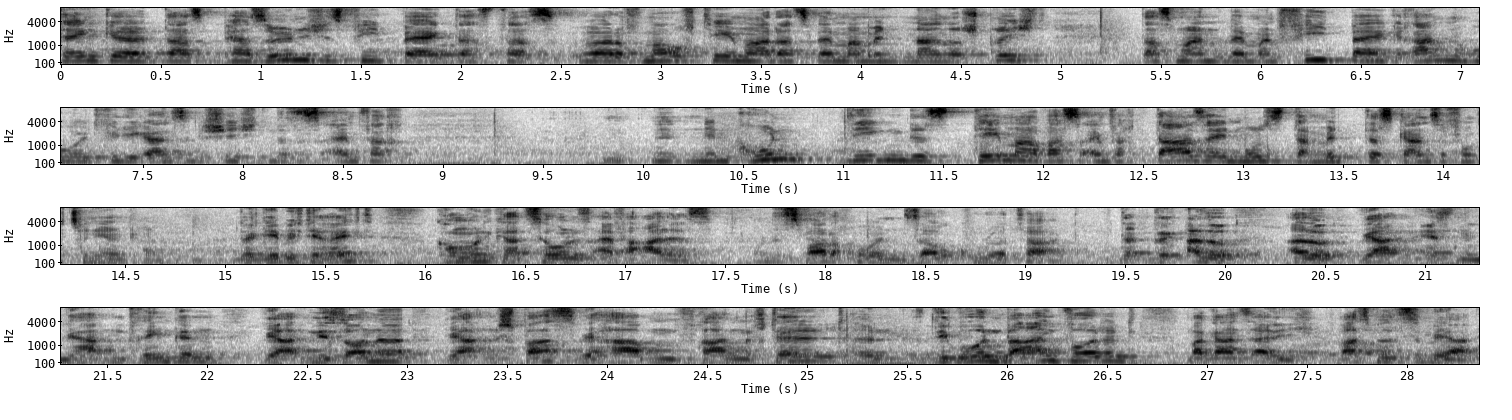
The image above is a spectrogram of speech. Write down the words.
Ich denke, dass persönliches Feedback, dass das Word-of-Mouth-Thema, dass wenn man miteinander spricht, dass man, wenn man Feedback ranholt für die ganzen Geschichten, das ist einfach ein, ein grundlegendes Thema, was einfach da sein muss, damit das Ganze funktionieren kann. Da gebe ich dir recht. Kommunikation ist einfach alles. Und es war doch wohl ein saucooler Tag. Also, also wir hatten Essen, wir hatten Trinken, wir hatten die Sonne, wir hatten Spaß, wir haben Fragen gestellt, äh, die wurden beantwortet. Mal ganz ehrlich, was willst du mehr?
